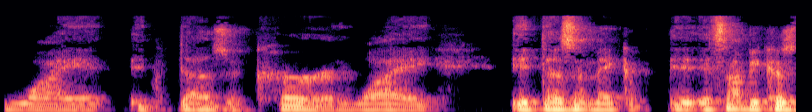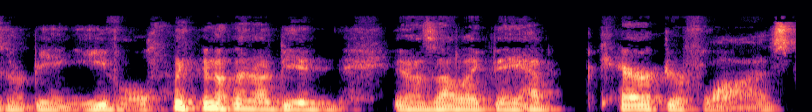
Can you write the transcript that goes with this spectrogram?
why it, it does occur and why it doesn't make it's not because they're being evil. you know, they're not being, you know, it's not like they have character flaws.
